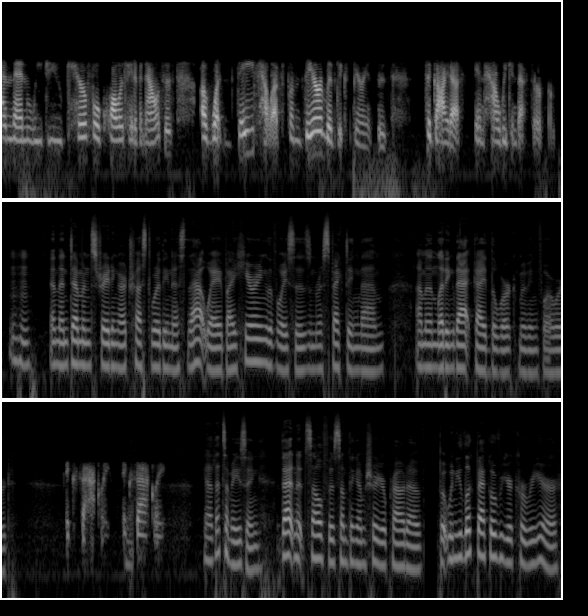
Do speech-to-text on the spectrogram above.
and then we do careful qualitative analysis of what they tell us from their lived experiences to guide us in how we can best serve them. Mm-hmm. And then demonstrating our trustworthiness that way by hearing the voices and respecting them, um, and then letting that guide the work moving forward. Exactly, exactly. Yeah. yeah, that's amazing. That in itself is something I'm sure you're proud of. But when you look back over your career,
